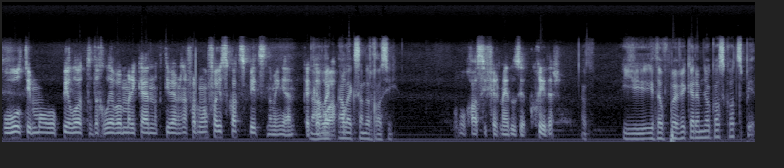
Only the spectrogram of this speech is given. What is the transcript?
O último piloto de relevo americano que tivemos na Fórmula 1 foi o Scott Speed, se não me engano, que Não, acabou Ale-. Alexander Rossi. o Rossi fez meia dúzia de corridas. E, e deu para ver que era melhor que o Scott Speed.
